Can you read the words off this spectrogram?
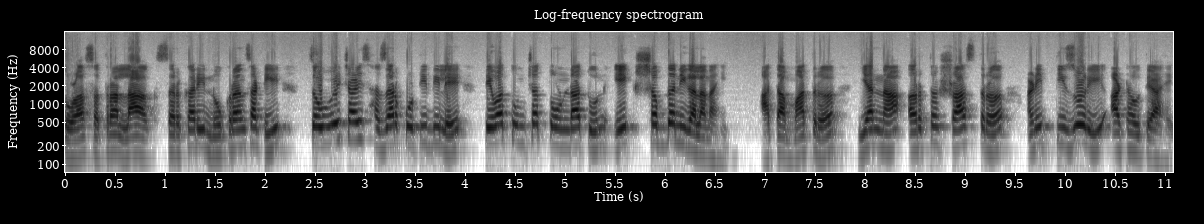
सोळा सतरा लाख सरकारी नोकरांसाठी चव्वेचाळीस हजार कोटी दिले तेव्हा तुमच्या तोंडातून एक शब्द निघाला नाही. आता मात्र यांना अर्थशास्त्र आणि तिजोरी आठवते आहे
